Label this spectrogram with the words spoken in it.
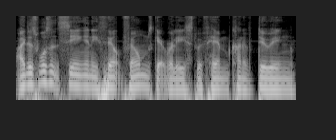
I just wasn't seeing any fil- films get released with him kind of doing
